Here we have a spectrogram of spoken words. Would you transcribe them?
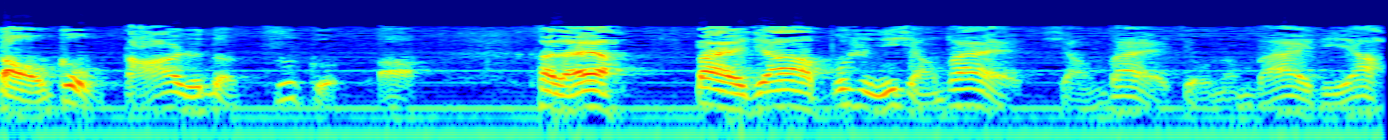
导购达人的资格啊！看来啊，败家不是你想败想败就能败的呀。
